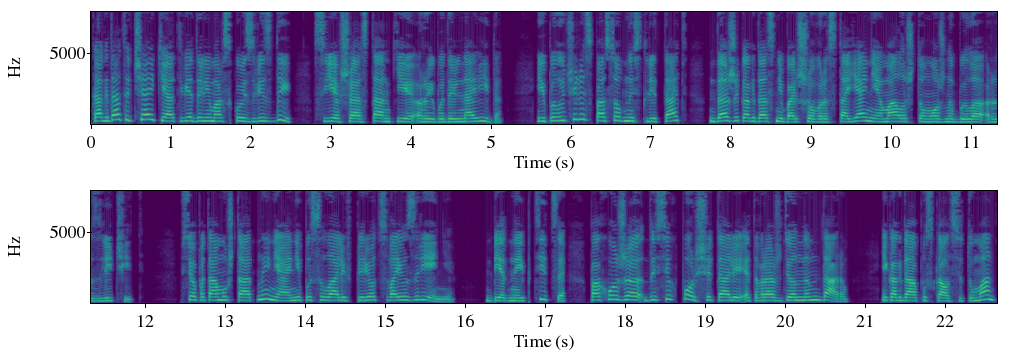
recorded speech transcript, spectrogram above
Когда-то чайки отведали морской звезды, съевшей останки рыбы дальновида, и получили способность летать, даже когда с небольшого расстояния мало что можно было различить. Все потому, что отныне они посылали вперед свое зрение. Бедные птицы, похоже, до сих пор считали это врожденным даром, и когда опускался туман,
